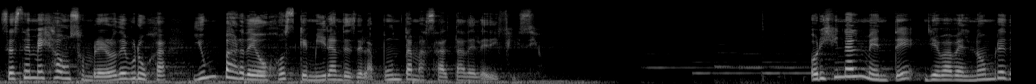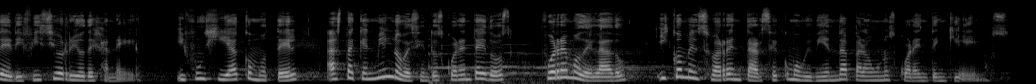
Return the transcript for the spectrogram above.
se asemeja a un sombrero de bruja y un par de ojos que miran desde la punta más alta del edificio. Originalmente llevaba el nombre de Edificio Río de Janeiro y fungía como hotel hasta que en 1942 fue remodelado y comenzó a rentarse como vivienda para unos 40 inquilinos.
